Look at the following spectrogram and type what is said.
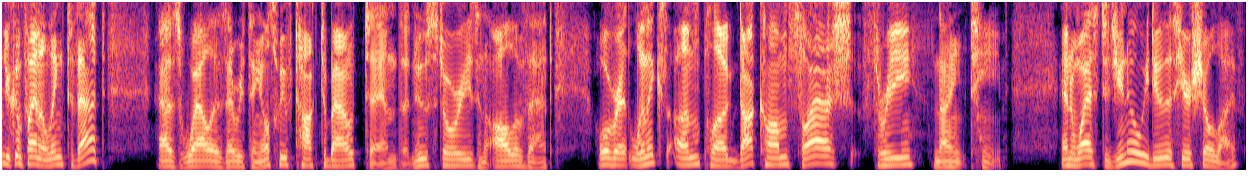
You can find a link to that, as well as everything else we've talked about and the news stories and all of that over at linuxunplugged.com slash 319. And Wes, did you know we do this here show live?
